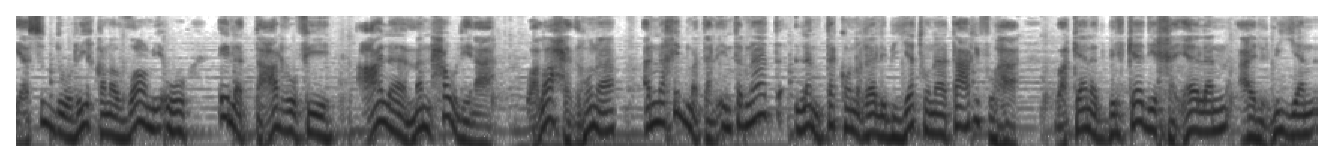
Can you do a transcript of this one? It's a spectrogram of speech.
يسد ريقنا الظامئ إلى التعرف على من حولنا. ولاحظ هنا أن خدمة الإنترنت لم تكن غالبيتنا تعرفها وكانت بالكاد خيالا علميا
